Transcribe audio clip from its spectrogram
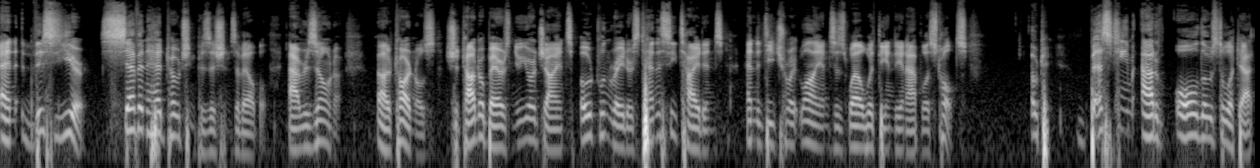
And this year, seven head coaching positions available. Arizona, uh, Cardinals, Chicago Bears, New York Giants, Oakland Raiders, Tennessee Titans, and the Detroit Lions, as well with the Indianapolis Colts. Okay, best team out of all those to look at,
